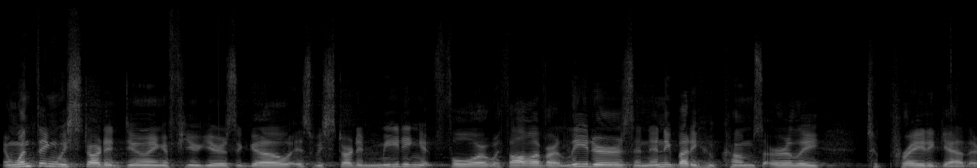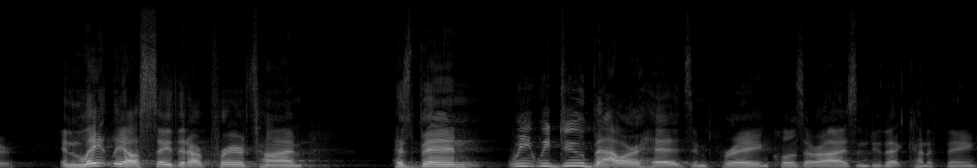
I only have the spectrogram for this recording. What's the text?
And one thing we started doing a few years ago is we started meeting at four with all of our leaders and anybody who comes early to pray together. And lately, I'll say that our prayer time has been we, we do bow our heads and pray and close our eyes and do that kind of thing.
